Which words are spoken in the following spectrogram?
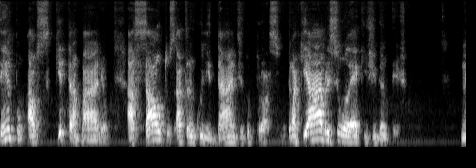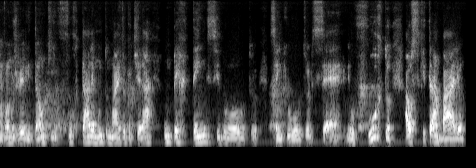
tempo aos que trabalham, assaltos à tranquilidade do próximo. Então, aqui abre-se um leque gigantesco. Nós vamos ver, então, que furtar é muito mais do que tirar um pertence do outro, sem que o outro observe. O furto aos que trabalham,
